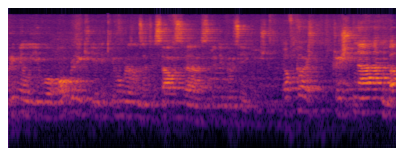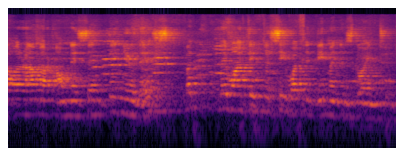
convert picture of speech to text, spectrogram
принял его облик и таким образом затесался среди друзей Кришны. Of course, Krishna and Balaram are omniscient, they knew this, but they wanted to see what the demon is going to do.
